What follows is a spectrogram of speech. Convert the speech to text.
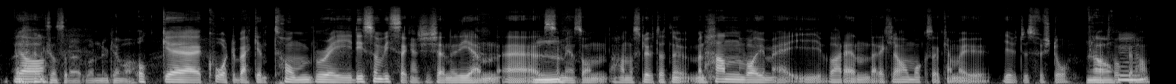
Ja. liksom sådär, vad det nu kan vara. Och eh, quarterbacken Tom Brady som vissa kanske känner igen, eh, Mm. som är en sån, han har slutat nu, men han var ju med i varenda reklam också kan man ju givetvis förstå. Ja. Att folk vill Mm. ha.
